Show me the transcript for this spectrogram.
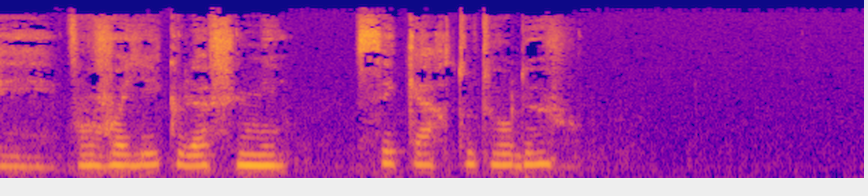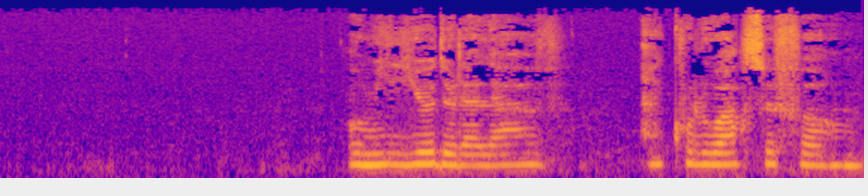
et vous voyez que la fumée s'écarte autour de vous. Au milieu de la lave, un couloir se forme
